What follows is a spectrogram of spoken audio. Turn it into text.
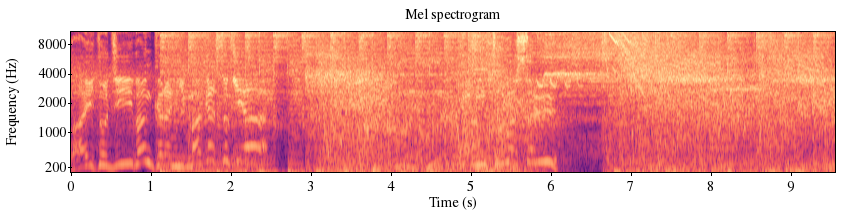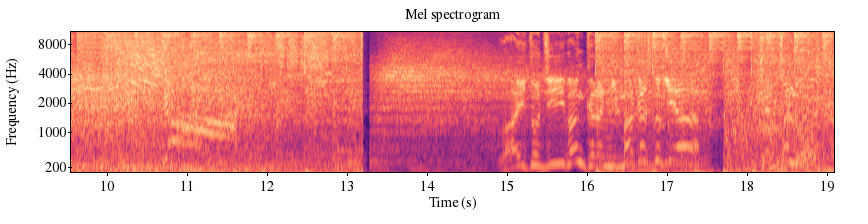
ファイト G バンカランに任しときや。ガン飛ばしたる。ファイト G バンカランに任しときや。決断道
